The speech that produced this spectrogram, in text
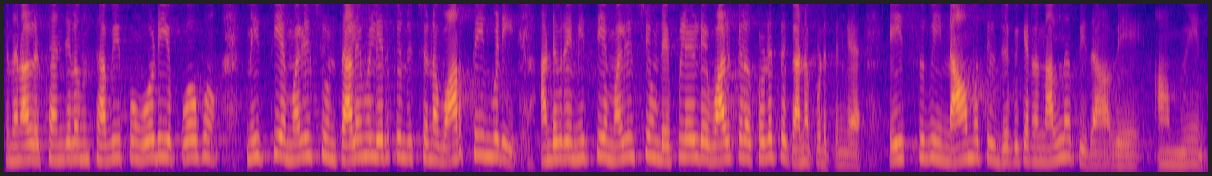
இந்த நாளில் சஞ்சலமும் தவிப்பும் ஓடிய போகும். நித்திய மகிழ்ச்சி உன் தலைமையில் இருக்குன்னு சொன்ன வார்த்தையின்படி ஆண்டவரை நித்திய மகிழ்ச்சி உடைய பிள்ளைகளுடைய வாழ்க்கையில் கொடுத்து கனப்படுத்துங்க. ஏசுபி நாமத்தில் ஜெபிக்கிற நல்ல பிதாவே. ஆமீன்.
